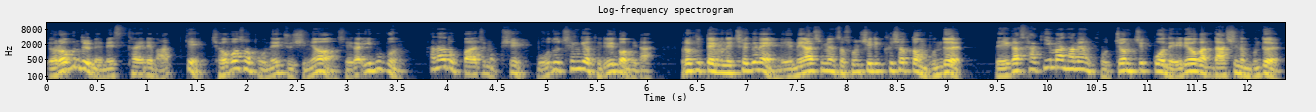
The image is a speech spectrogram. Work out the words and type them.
여러분들 매매 스타일에 맞게 적어서 보내주시면 제가 이 부분 하나도 빠짐없이 모두 챙겨 드릴 겁니다. 그렇기 때문에 최근에 매매하시면서 손실이 크셨던 분들 내가 사기만 하면 고점 찍고 내려간다 하시는 분들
